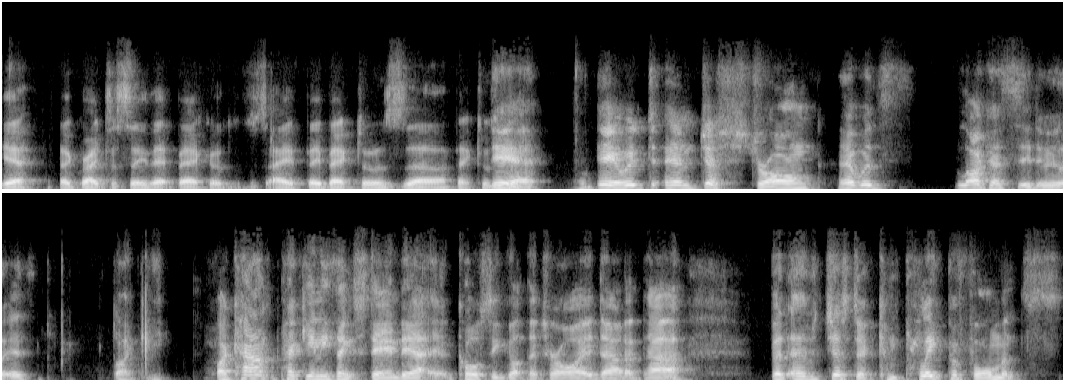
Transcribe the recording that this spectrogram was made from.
yeah, uh, great to see that back. It's AFB back to his uh, back to his Yeah, yeah, we and just strong. It was like I said earlier. It's like I can't pick anything stand out. Of course, he got the try, da da da, but it was just a complete performance.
